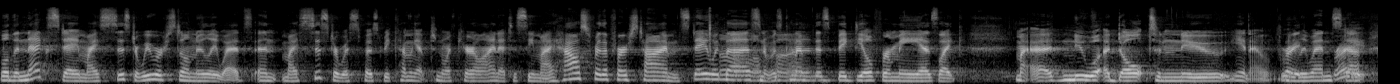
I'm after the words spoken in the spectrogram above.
Well, the next day, my sister, we were still newlyweds, and my sister was supposed to be coming up to North Carolina to see my house for the first time and stay with oh, us. And it was fun. kind of this big deal for me as like, my a new adult and new, you know, right, newlywed right. stuff.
